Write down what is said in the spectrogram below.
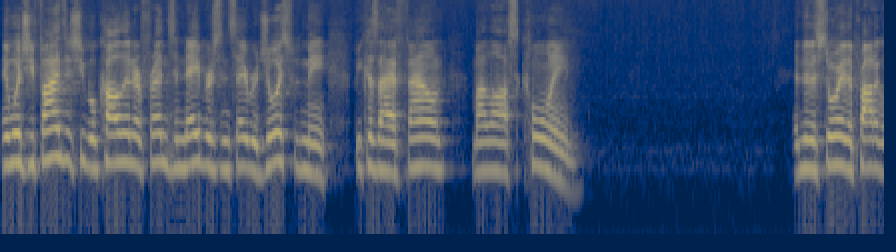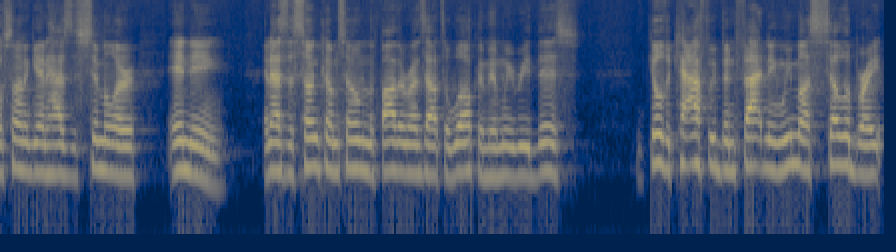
And when she finds it, she will call in her friends and neighbors and say, Rejoice with me, because I have found my lost coin. And then the story of the prodigal son again has a similar ending. And as the son comes home the father runs out to welcome him, we read this Kill the calf we've been fattening. We must celebrate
